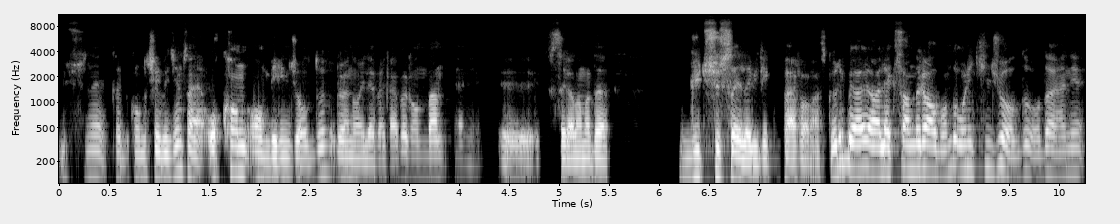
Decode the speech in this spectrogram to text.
üstüne tabii konuşabileceğim yani Ocon 11. oldu Renault ile beraber ondan yani e, sıralamada güçsüz sayılabilecek bir performans gördük. Ve Alexander Albon da 12. oldu. O da hani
